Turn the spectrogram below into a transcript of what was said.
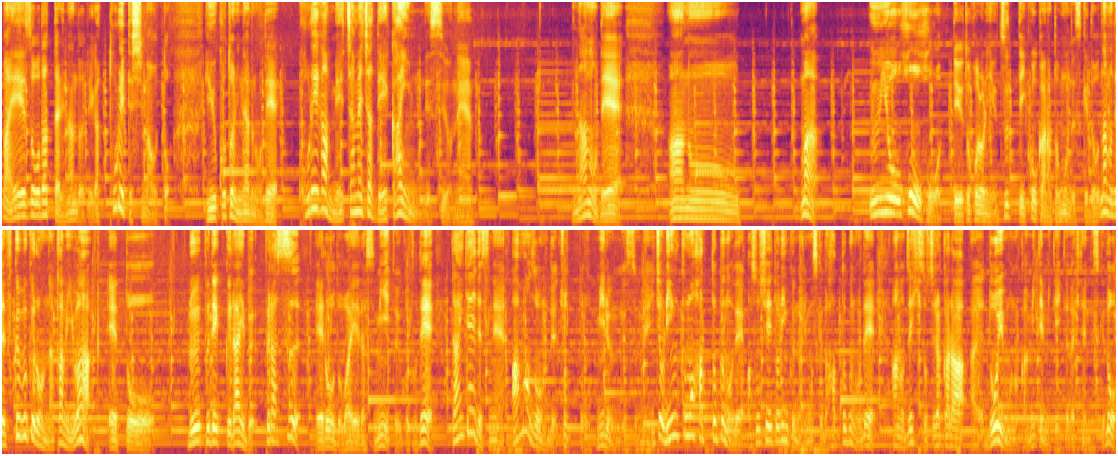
まあ、映像だったりなんだりが撮れてしまうということになるので、これがめちゃめちゃでかいんですよね。なので、あのー、まあ、運用方法っていうところに移っていこうかなと思うんですけど、なので福袋の中身は、えっと、ループデックライブプラス、え、ロードワイヤレスミーということで、大体ですね、Amazon でちょっと見るんですよね。一応リンクも貼っとくので、アソシエイトリンクになりますけど、貼っとくので、あのぜひそちらから、え、どういうものか見てみていただきたいんですけど、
